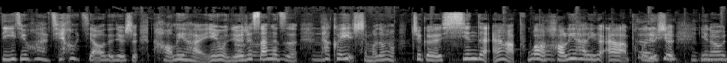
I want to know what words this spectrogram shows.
第一句话 要教的就是好厉害，因为我觉得这三个字它可以什么都用。这个新的 app，哇，好厉害的一个 app，或者是 you know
